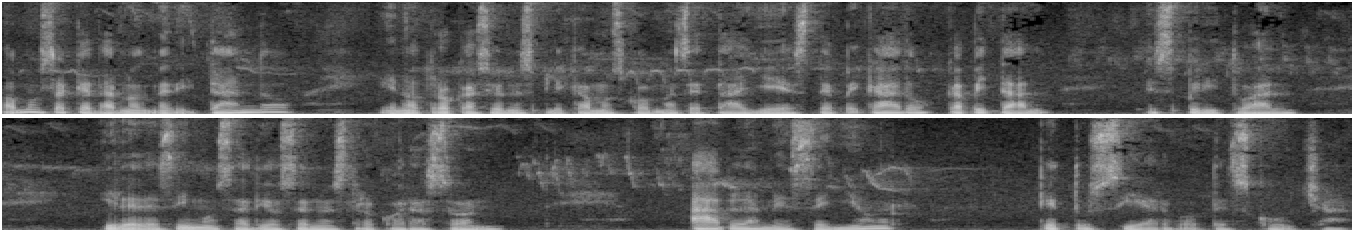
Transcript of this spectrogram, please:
Vamos a quedarnos meditando y en otra ocasión explicamos con más detalle este pecado capital espiritual y le decimos a Dios en nuestro corazón, Háblame, Señor, que tu siervo te escucha.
